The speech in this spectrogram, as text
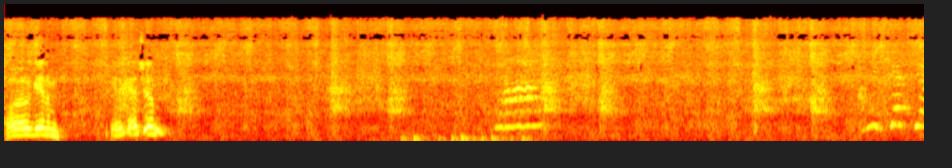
Oh, get him. You gonna catch him? You.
